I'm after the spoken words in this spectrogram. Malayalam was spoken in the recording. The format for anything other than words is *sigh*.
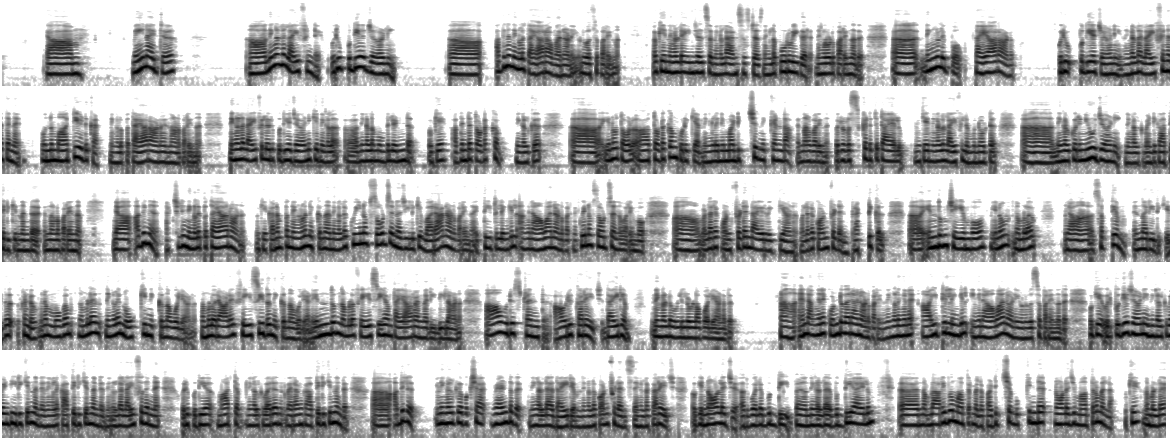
മെയിനായിട്ട് നിങ്ങളുടെ ലൈഫിന്റെ ഒരു പുതിയ ജേണി അതിന് നിങ്ങൾ തയ്യാറാവാനാണ് യൂണിവേഴ്സ് പറയുന്നത്. ഓക്കെ നിങ്ങളുടെ ഏഞ്ചൽസ് നിങ്ങളുടെ ആൻസിസ്റ്റേഴ്സ് നിങ്ങളുടെ പൂർവികർ നിങ്ങളോട് പറയുന്നത് നിങ്ങളിപ്പോൾ തയ്യാറാണ്. ഒരു പുതിയ ജേണി നിങ്ങളുടെ ലൈഫിനെ തന്നെ ഒന്ന് മാറ്റിയെടുക്കാൻ നിങ്ങളിപ്പോൾ തയ്യാറാണോ എന്നാണ് പറയുന്നത്. നിങ്ങളുടെ ലൈഫിൽ ഒരു പുതിയ ജേണിക്ക് നിങ്ങൾ നിങ്ങളുടെ മുമ്പിലുണ്ട് ഓക്കെ? അതിന്റെ തുടക്കം നിങ്ങൾക്ക് ഇനോ തുടക്കം കുറിക്കാൻ നിങ്ങളിനി മടിച്ച് നിൽക്കണ്ട എന്നാണ് പറയുന്നത്. ഒരു റിസ്ക് എടുത്തിട്ടായാലും ഓക്കെ? നിങ്ങളുടെ ലൈഫിൽ മുന്നോട്ട് നിങ്ങൾക്കൊരു ന്യൂ ജേണി നിങ്ങൾക്ക് വേണ്ടി കാത്തിരിക്കുന്നുണ്ട് എന്നാണ് പറയുന്നത്. അതിന് ആക്ച്വലി നിങ്ങളിപ്പോൾ തയ്യാറാണ് ഓക്കെ? കാരണം ഇപ്പം നിങ്ങൾ നിൽക്കുന്നത് നിങ്ങളുടെ ക്വീൻ ഓഫ് സോട്ട്സ് എനർജിയിലേക്ക് വരാനാണ് പറയുന്നത്. എത്തിയിട്ടില്ലെങ്കിൽ അങ്ങനെ ആവാനാണ് പറയുന്നത്. ക്വീൻ ഓഫ് സോട്ട്സ് എന്ന് പറയുമ്പോൾ വളരെ കോൺഫിഡന്റ് ആയ ഒരു വ്യക്തിയാണ്. വളരെ കോൺഫിഡന്റ് പ്രാക്ടിക്കൽ എന്തും ചെയ്യുമ്പോൾ യുനോ നമ്മൾ സത്യം എന്ന രീതിക്ക് ഇത് കണ്ടോ? ഇങ്ങനെ മുഖം നമ്മളെ നിങ്ങളെ നോക്കി നിൽക്കുന്ന പോലെയാണ്. നമ്മൾ ഒരാളെ ഫേസ് ചെയ്ത് നിൽക്കുന്ന പോലെയാണ്. എന്തും നമ്മൾ ഫേസ് ചെയ്യാൻ തയ്യാറെന്ന രീതിയിലാണ്. ആ ഒരു സ്ട്രെങ്ത് ആ ഒരു കറേജ് ധൈര്യം നിങ്ങളുടെ ഉള്ളിലുള്ള പോലെയാണത്. ആൻഡ് അങ്ങനെ കൊണ്ടുവരാനാണ് പറയുന്നത്. നിങ്ങളിങ്ങനെ ആയിട്ടില്ലെങ്കിൽ ഇങ്ങനെ ആവാനാണ് യൂണിവേഴ്സ് പറയുന്നത്. ഓക്കെ ഒരു പുതിയ ജേണി നിങ്ങൾക്ക് വേണ്ടി ഇരിക്കുന്നുണ്ട്. നിങ്ങളെ കാത്തിരിക്കുന്നുണ്ട്. നിങ്ങളുടെ ലൈഫ് തന്നെ ഒരു പുതിയ മാറ്റം നിങ്ങൾക്ക് വരാൻ വരാൻ കാത്തിരിക്കുന്നുണ്ട്. അതിൽ നിങ്ങൾക്ക് പക്ഷെ വേണ്ടത് നിങ്ങളുടെ ധൈര്യം നിങ്ങളുടെ കോൺഫിഡൻസ് നിങ്ങളുടെ കറേജ് ഓക്കെ നോളജ് അതുപോലെ ബുദ്ധി നിങ്ങളുടെ ബുദ്ധിയായാലും നമ്മൾ അറിവ് മാത്രമല്ല പഠിച്ച ബുക്കിന്റെ നോളജ് മാത്രമല്ല ഓക്കെ നമ്മളുടെ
